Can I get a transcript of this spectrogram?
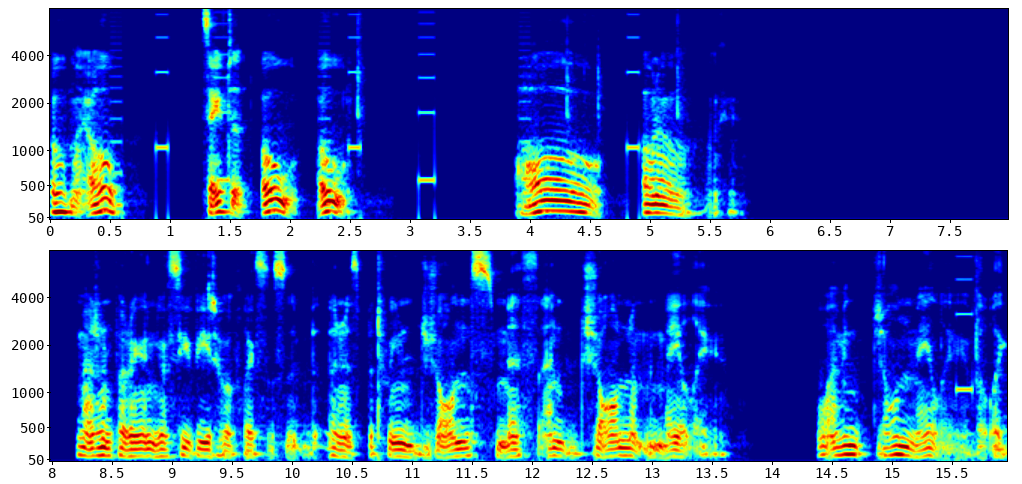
Oh my, oh! Saved it. Oh. Oh, oh no, okay. Imagine putting in your CV to a place and it's between John Smith and John Melee. Well, I mean, John Melee, but like,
